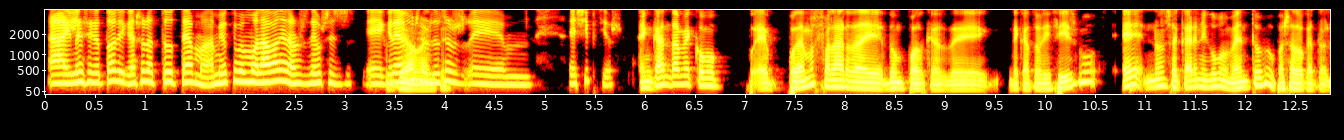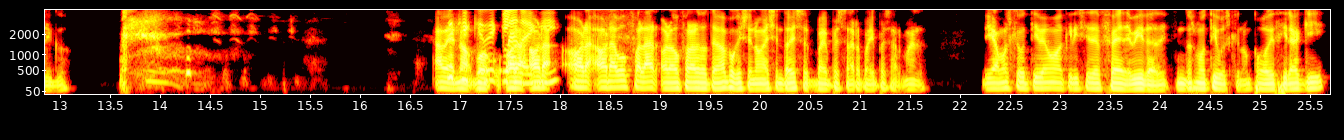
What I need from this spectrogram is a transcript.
a Iglesia Católica, eso era todo tema. A mí o que me molaban eran os deuses eh, gregos e os deuses eh, egipcios. Encántame como eh, podemos falar de, dun podcast de, de catolicismo e non sacar en ningún momento o meu pasado católico. A ver, no, que claro ahora, ahora, ahora, vou falar, ahora vou falar do tema porque senón a xente vai pesar, vai pesar mal. Digamos que eu tive unha crise de fe debido a distintos motivos que non podo dicir aquí,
